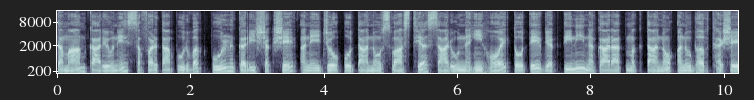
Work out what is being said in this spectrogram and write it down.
તમામ કાર્યોને સફળતાપૂર્વક પૂર્ણ કરી શકશે અને જો પોતાનું સ્વાસ્થ્ય સારું નહીં હોય તો તે વ્યક્તિની નકારાત્મકતાનો અનુભવ થશે.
